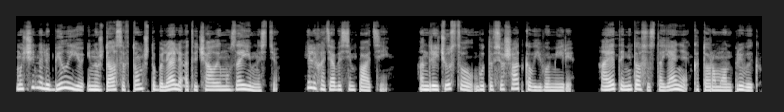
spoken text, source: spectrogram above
Мужчина любил ее и нуждался в том, чтобы Ляля отвечала ему взаимностью или хотя бы симпатией. Андрей чувствовал, будто все шатко в его мире, а это не то состояние, к которому он привык.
